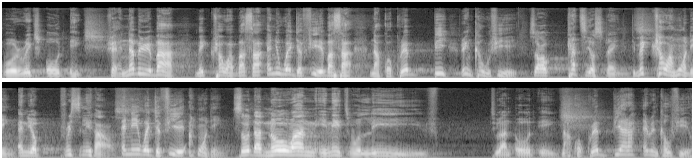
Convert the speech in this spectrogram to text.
will reach old age. hwɛ ɛnna bi a mɛtwa w'abasa ne w'agya fie basa na akɔkora bi renka wo fie So I'll cut your strength w'ahoɔden and your priestly house. ne w'agya fie ahoɔden so that no one in it will live to an old age. na akɔkora biara renka wo fie hɔ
